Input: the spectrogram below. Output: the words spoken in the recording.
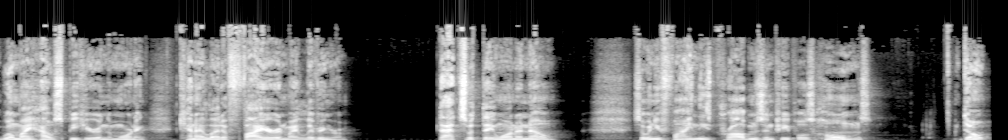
Will my house be here in the morning? Can I light a fire in my living room? That's what they want to know. So when you find these problems in people's homes, don't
